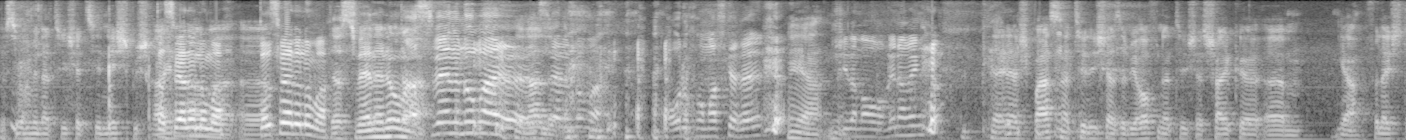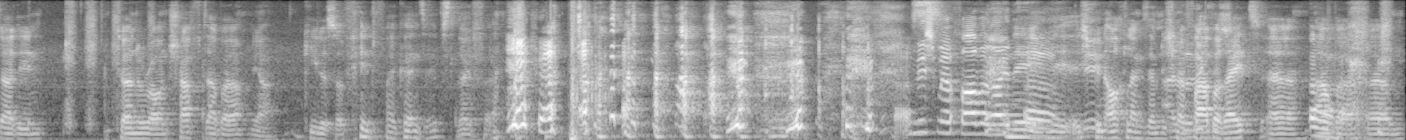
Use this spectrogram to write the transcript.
das wollen wir natürlich jetzt hier nicht beschreiben. Das wäre eine Nummer. Äh, das wäre eine Nummer. Das wäre eine Nummer. Das wäre eine Nummer. das wäre eine Nummer. Auto von Mascarell. Ja. Steht am. Ja, ja, Spaß natürlich. Also wir hoffen natürlich, dass Schalke ähm, ja, vielleicht da den Turnaround schafft, aber ja, Kiel ist auf jeden Fall kein Selbstläufer. nicht mehr fahrbereit. Nee, ah, nee ich nee. bin auch langsam nicht also mehr fahrbereit. Äh, oh. Aber ähm,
